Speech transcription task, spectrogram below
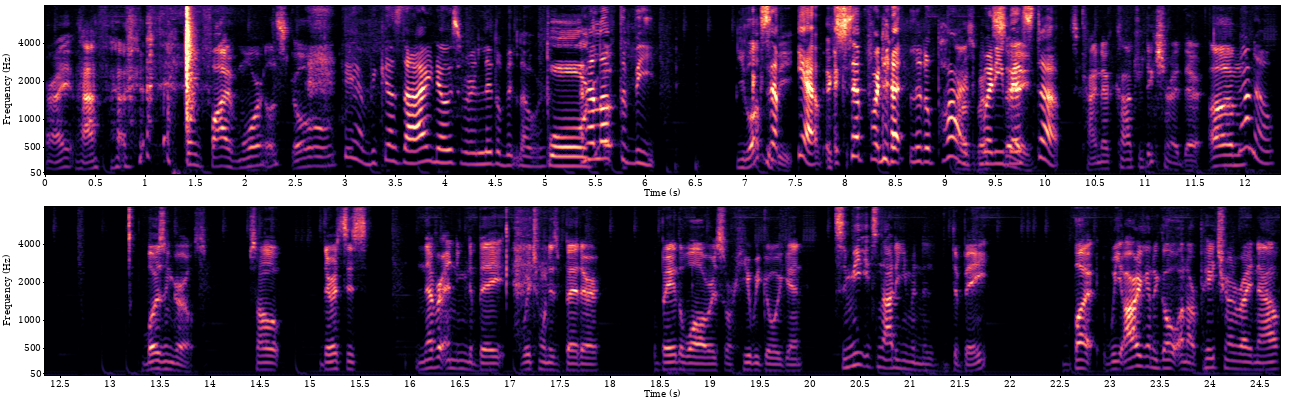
All right, half, point five more. Let's go. Yeah, because the high notes were a little bit lower. And I love the beat. You love except the beat. yeah, Ex- except for that little part when he say. messed up. It's kind of contradiction right there. Um, No, no. boys and girls. So there's this never-ending debate: which one is better, Obey the Walrus or Here We Go Again? To me, it's not even a debate, but we are gonna go on our Patreon right now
